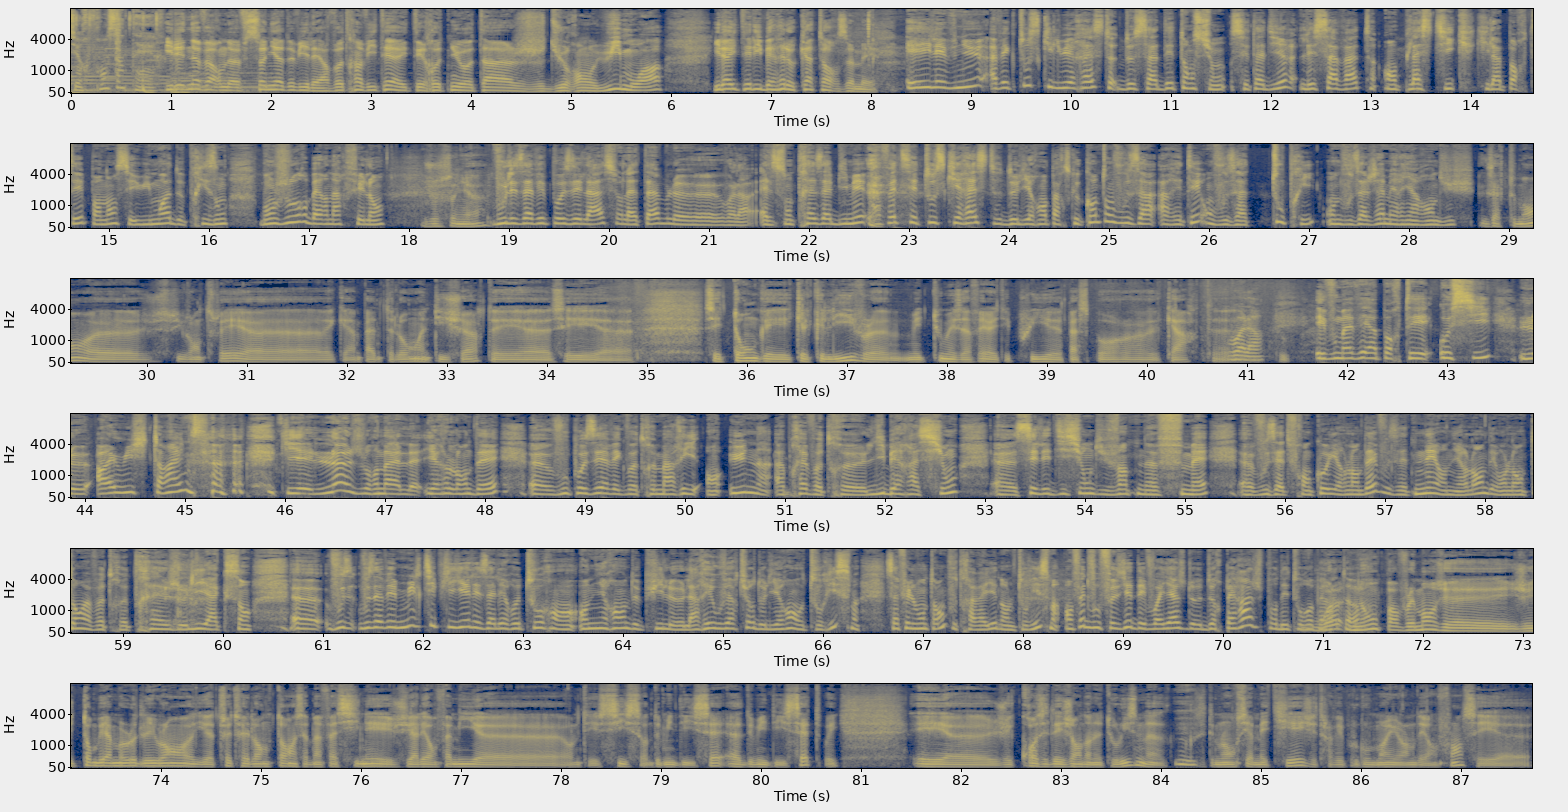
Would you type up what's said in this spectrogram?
sur France Inter. Il est 9h09. Sonia De Villers, votre invité a été retenu otage durant 8 mois. Il a été libéré le 14 mai. Et il est venu avec tout ce qui lui reste de sa détention, c'est-à-dire les savates en plastique qu'il a portées pendant ces 8 mois de prison. Bonjour Bernard Félan. Bonjour Sonia. Vous les avez posées là sur la table, euh, voilà. Elles sont très abîmées. En fait, c'est tout ce qui reste de l'Iran parce que quand on vous a arrêté, on vous a tout pris. On ne vous a jamais rien rendu. Exactement. Euh, je suis rentré euh, avec un pantalon, un t-shirt et euh, c'est c'est tongs et quelques livres, mais tous mes affaires étaient pris, passeport, carte. Voilà. Et vous m'avez apporté aussi le Irish Times, qui est le journal irlandais. Euh, vous posez avec votre mari en une après votre libération. Euh, c'est l'édition du 29 mai. Euh, vous êtes franco-irlandais, vous êtes né en Irlande et on l'entend à votre très joli accent. Vous, vous, avez multiplié les allers-retours en, en, Iran depuis le, la réouverture de l'Iran au tourisme. Ça fait longtemps que vous travaillez dans le tourisme. En fait, vous faisiez des voyages de, de repérage pour des tours opérateurs. non, pas vraiment. J'ai tombé amoureux de l'Iran euh, il y a très très longtemps. Ça m'a fasciné. Je suis allé en famille. Euh, on était six en 2017. 2017, euh, oui. Et euh, j'ai croisé des gens dans le tourisme. Mm. C'était mon ancien métier. J'ai travaillé pour le gouvernement irlandais en France et euh,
